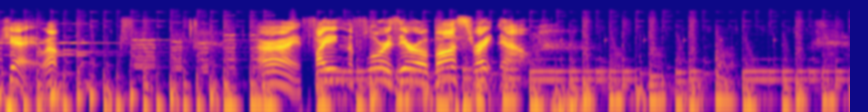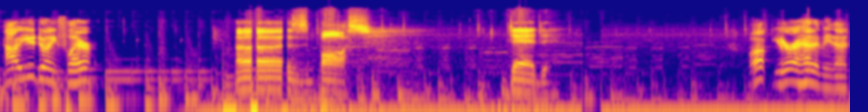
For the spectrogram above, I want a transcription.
Okay, well. Alright, fighting the floor zero boss right now. How are you doing, Slayer? Uh, boss. Dead. Well, you're ahead of me then.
